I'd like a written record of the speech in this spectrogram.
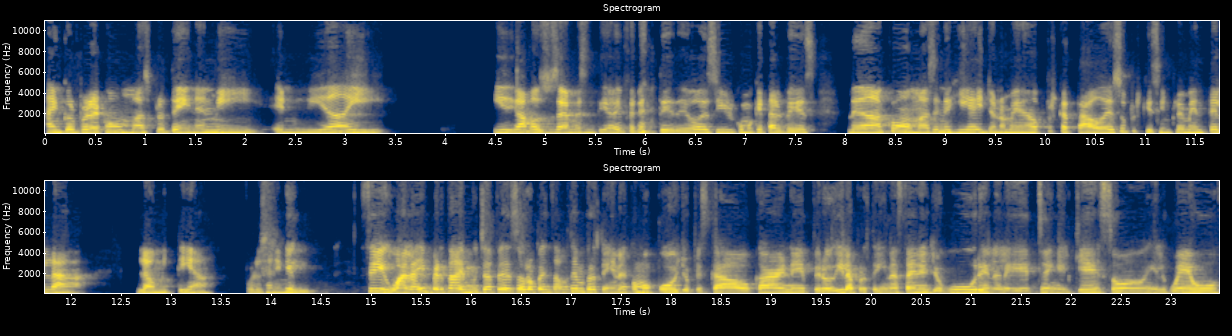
a incorporar como más proteína en mi, en mi vida y, y digamos, o sea, me sentía diferente, debo decir, como que tal vez me daba como más energía y yo no me había percatado de eso porque simplemente la, la omitía por los animales. Sí, igual hay verdad, y muchas veces solo pensamos en proteína como pollo, pescado, carne, pero di, la proteína está en el yogur, en la leche, en el queso, en el huevo,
